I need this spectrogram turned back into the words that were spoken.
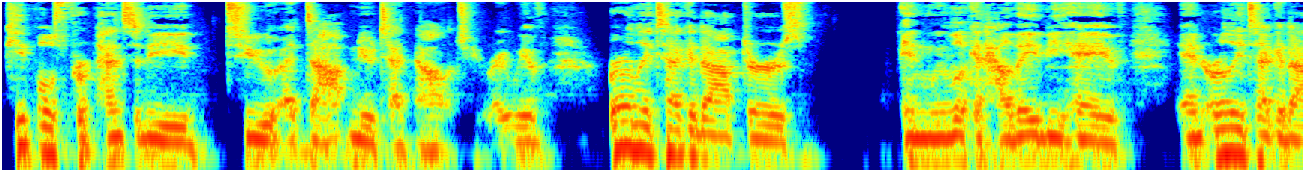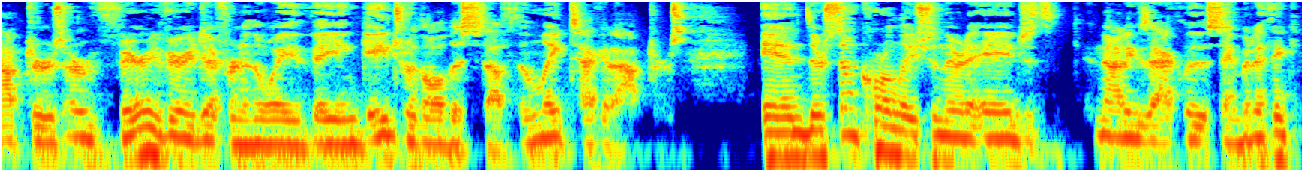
people's propensity to adopt new technology, right? We have early tech adopters, and we look at how they behave. And early tech adopters are very, very different in the way they engage with all this stuff than late tech adopters. And there's some correlation there to age. It's not exactly the same, but I think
